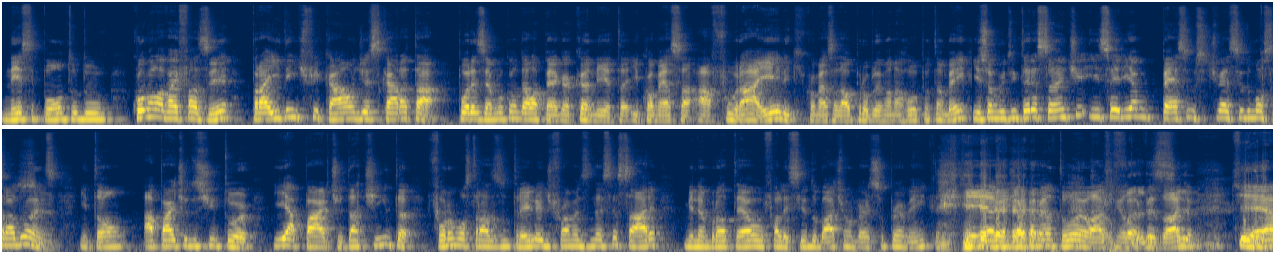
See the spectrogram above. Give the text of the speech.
nesse ponto do como ela vai fazer para identificar onde esse cara tá. Por exemplo, quando ela pega a caneta e começa a furar ele, que começa a dar o problema na roupa também, isso é muito interessante e seria péssimo se tivesse sido mostrado antes. Então, a parte do extintor e a parte da tinta foram mostradas no trailer de forma desnecessária. Me lembrou até o falecido Batman vs Superman, que a gente já comentou, eu acho, em outro Falecido. episódio, que é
